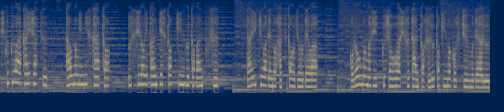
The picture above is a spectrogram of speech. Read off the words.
私服は赤いシャツ、青のミニスカート、薄白いパンチストッキングとバンプス。第1話での初登場では、五郎のマジックショーをアシスタントする時のコスチュームである、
